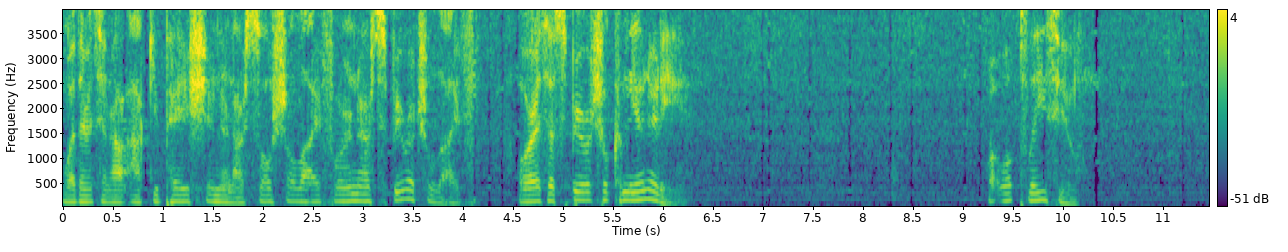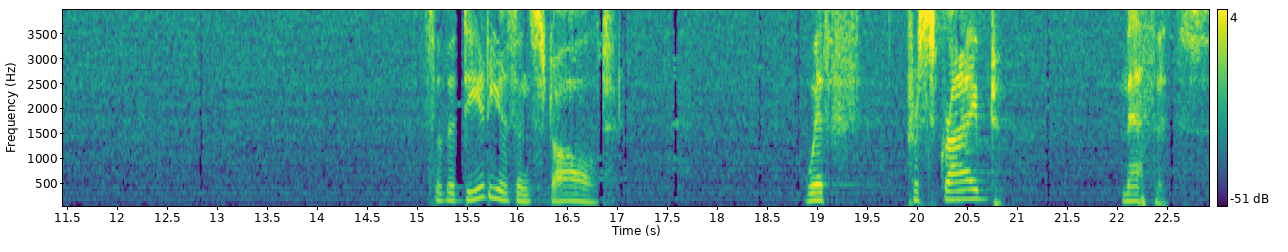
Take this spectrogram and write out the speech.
whether it's in our occupation, in our social life, or in our spiritual life, or as a spiritual community. What will please you? So the deity is installed with prescribed methods.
